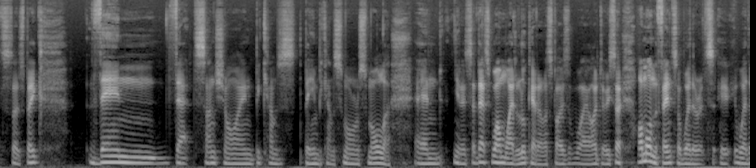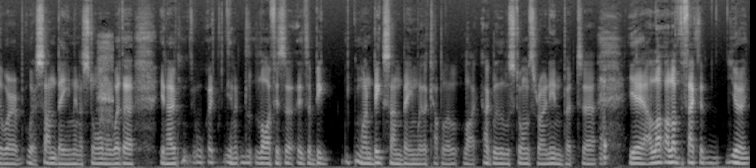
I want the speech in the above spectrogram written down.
so to speak. Then that sunshine becomes the beam becomes smaller and smaller, and you know so that's one way to look at it. I suppose the way I do. So I'm on the fence of whether it's eh, whether we're we're a sunbeam in a storm or whether you know you know life is a is a big one big sunbeam with a couple of like ugly little storms thrown in. But uh, yeah, I, lo- I love the fact that you know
